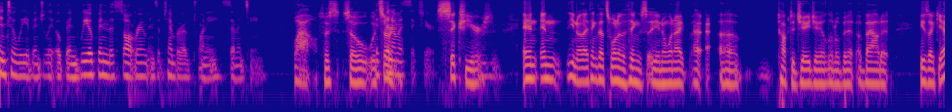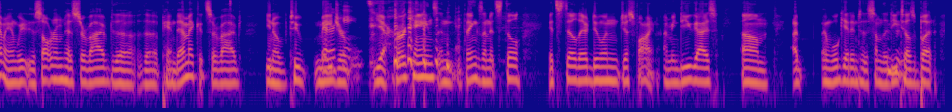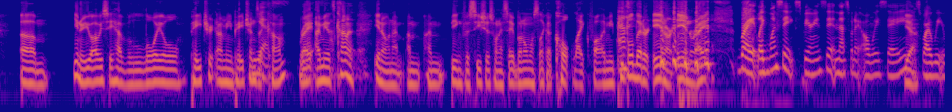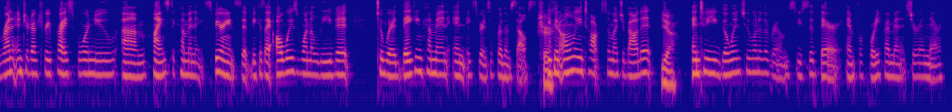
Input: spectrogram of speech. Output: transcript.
until we eventually opened. We opened the salt room in September of 2017. Wow. So so it's, It's been almost six years. six years, Mm-hmm. and and you know I think that's one of the things you know when I uh, uh, talked to JJ a little bit about it. He's like, yeah, man, we, the salt room has survived the the pandemic. It survived, you know, two major Hurricanes. yeah hurricanes and Yes. things, and it's still it's still there doing just fine. I mean, do you guys? Um, I and we'll get into some of the Mm-hmm. details, but um, you know, you obviously have loyal patron. I mean, patrons that come, right? I mean, it's kind of you know, and I'm I'm I'm being facetious when I say, it, but almost like a cult like fall. I mean, people that are in are in, right? Right. Like once they experience it, and that's what I always say. Yeah. That's why we run an introductory price for new um, clients to come in and experience it because I always want to leave it to where they can come in and experience it for themselves. Sure. You can only talk so much about it Yeah, until you go into one of the rooms, you sit there, and for 45 minutes you're in there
